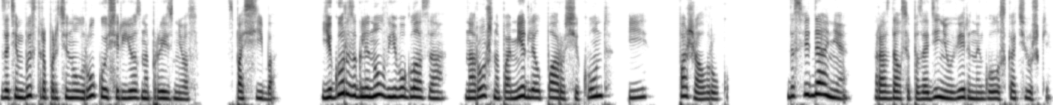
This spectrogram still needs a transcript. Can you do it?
затем быстро протянул руку и серьезно произнес «Спасибо». Егор заглянул в его глаза, нарочно помедлил пару секунд и пожал руку. «До свидания!» — раздался позади неуверенный голос Катюшки.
